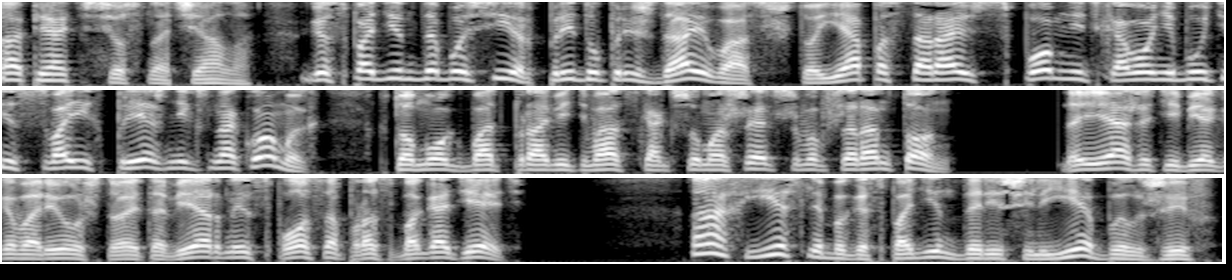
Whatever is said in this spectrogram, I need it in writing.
Опять все сначала. Господин Дебосир, предупреждаю вас, что я постараюсь вспомнить кого-нибудь из своих прежних знакомых, кто мог бы отправить вас как сумасшедшего в Шарантон. Да я же тебе говорю, что это верный способ разбогатеть. Ах, если бы господин Доришелье был жив,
